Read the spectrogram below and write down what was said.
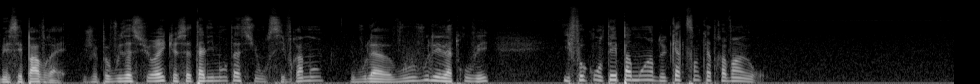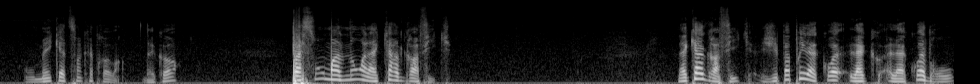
Mais c'est pas vrai. Je peux vous assurer que cette alimentation, si vraiment vous, voulez la trouver, il faut compter pas moins de 480 euros. On met 480, d'accord? Passons maintenant à la carte graphique. La carte graphique, j'ai pas pris la Quadro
